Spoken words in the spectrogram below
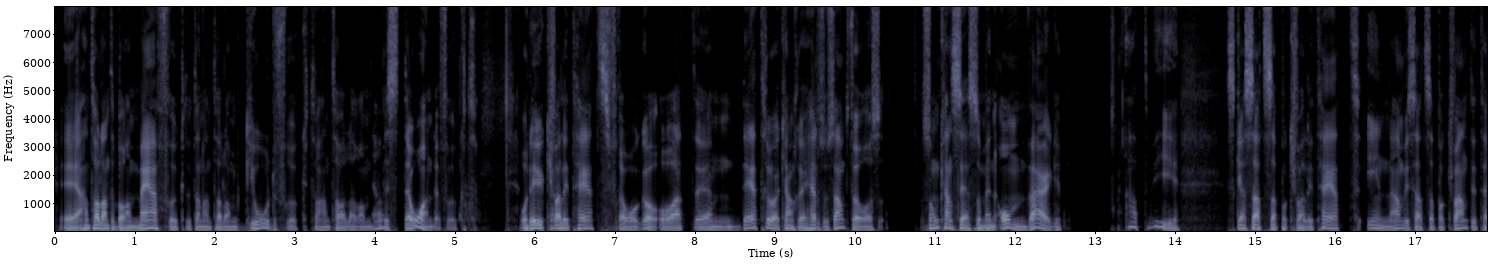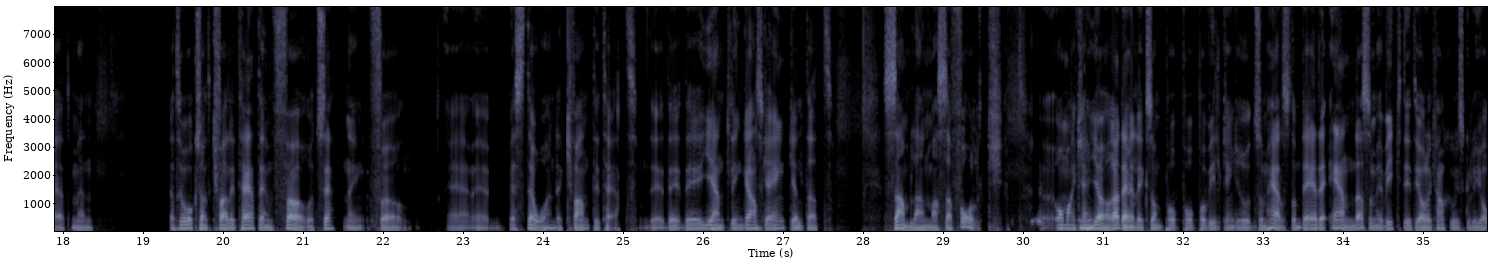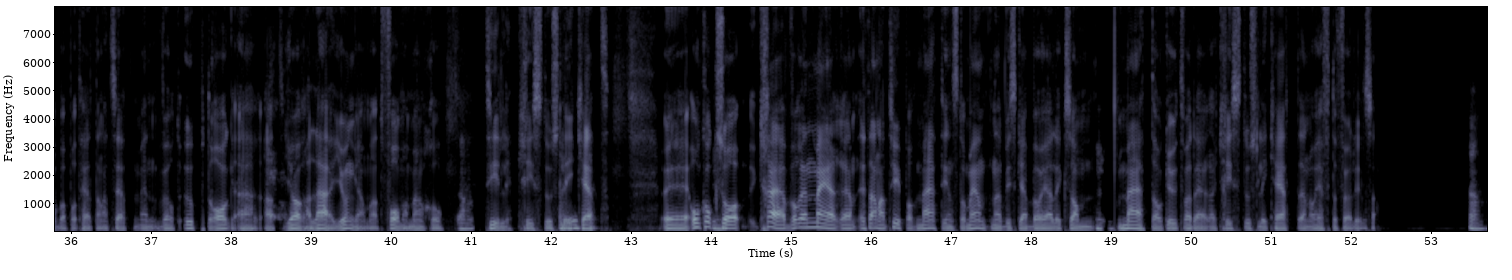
Eh, han talar inte bara om med frukt utan han talar om god frukt och han talar om ja. bestående frukt. Och det är ju kvalitetsfrågor och att eh, det tror jag kanske är hälsosamt för oss som kan ses som en omväg. Att vi ska satsa på kvalitet innan vi satsar på kvantitet. Men jag tror också att kvalitet är en förutsättning för eh, bestående kvantitet. Det, det, det, är egentligen ganska enkelt att samla en massa folk. Om man kan mm. göra det liksom på, på, på vilken grund som helst. Om det är det enda som är viktigt, ja då kanske vi skulle jobba på ett helt annat sätt. Men vårt uppdrag är att göra lärjungar, att forma människor till Kristus likhet. Eh, och också mm. kräver en mer, eh, ett annat typ av mätinstrument när vi ska börja liksom mm. mäta och utvärdera Kristuslikheten och efterföljelse. Ja.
